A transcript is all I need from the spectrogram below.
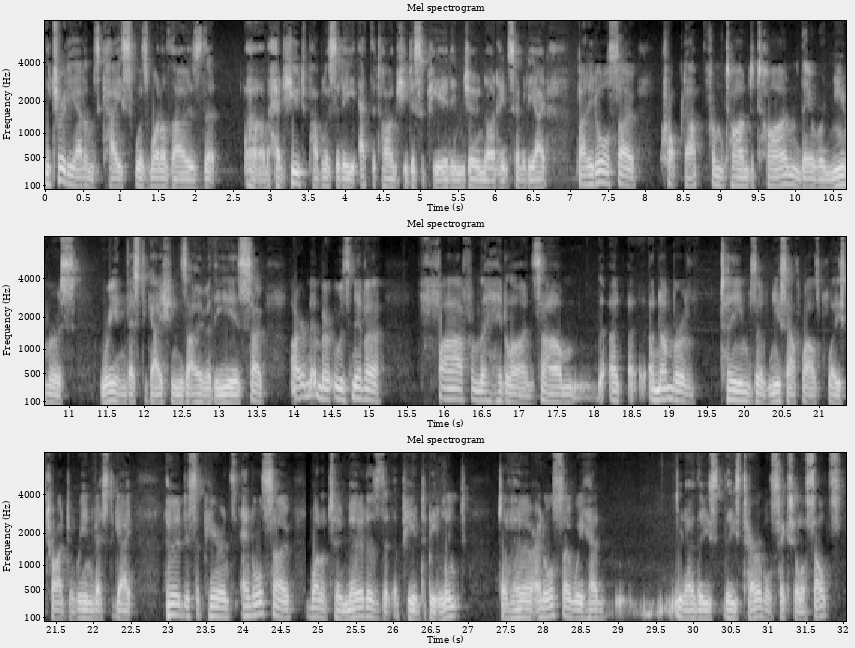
The Trudy Adams case was one of those that um, had huge publicity at the time she disappeared in June 1978, but it also cropped up from time to time. There were numerous reinvestigations over the years. So I remember it was never far from the headlines. Um, a, a, number of teams of New South Wales Police tried to reinvestigate her disappearance and also one or two murders that appeared to be linked to her. And also we had, you know, these these terrible sexual assaults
